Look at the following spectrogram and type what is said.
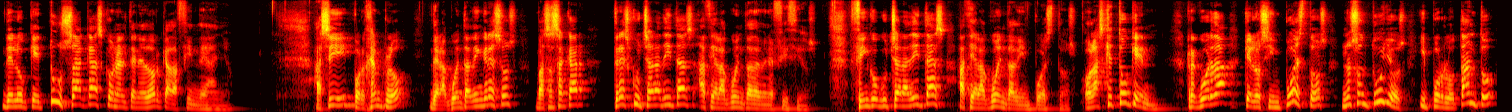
de lo que tú sacas con el tenedor cada fin de año. Así, por ejemplo, de la cuenta de ingresos vas a sacar 3 cucharaditas hacia la cuenta de beneficios, 5 cucharaditas hacia la cuenta de impuestos, o las que toquen. Recuerda que los impuestos no son tuyos y por lo tanto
